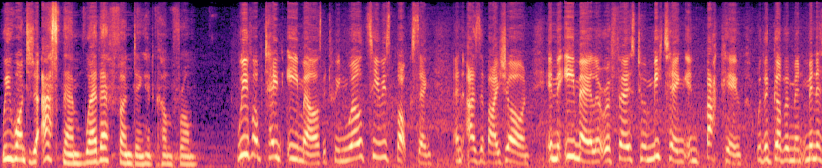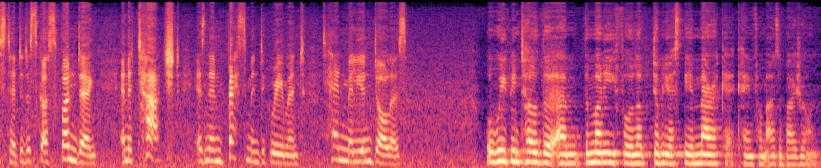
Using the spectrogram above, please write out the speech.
We wanted to ask them where their funding had come from. We've obtained emails between World Series Boxing and Azerbaijan. In the email, it refers to a meeting in Baku with a government minister to discuss funding. And attached is an investment agreement, $10 million. Well, we've been told that um, the money for WSB America came from Azerbaijan.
